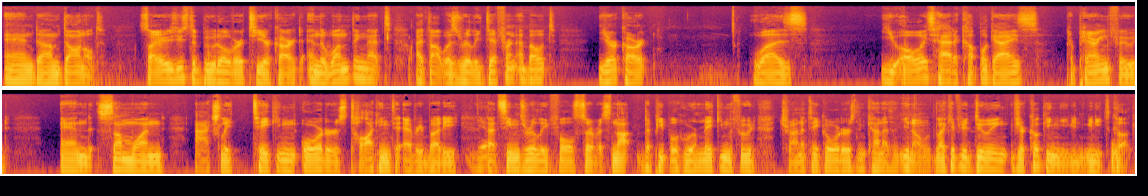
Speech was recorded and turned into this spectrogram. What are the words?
and um, Donald. So I always used to boot over to your cart. And the one thing that I thought was really different about your cart was you always had a couple guys preparing the food and someone actually taking orders, talking to everybody. Yeah. That seems really full service. Not the people who are making the food trying to take orders and kind of you know like if you're doing if you're cooking, you, you need to cook.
